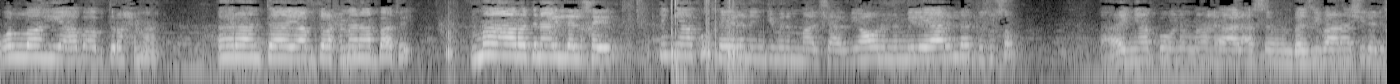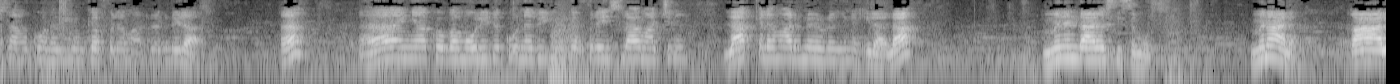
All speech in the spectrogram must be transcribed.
ወላሂ አባ አብዱራህማን አንተ የአብዱራህማን አባት ወይ ማ አረድና ኢለ ልኸይር እኛ እኮ ኸይርን እንጂ ምንም አልሻልም። ያሁንም የሚል አይደለ? ብዙ ሰው እኛ እኮ ምንም አላስብም በዚህ ባናሺድ ልእስላም እኮ ነቢዩን ከፍ ለማድረግ ነው ይላል። እኛ እኮ በመውሊድ እኮ ነቢዩን ከፍ ለኢስላማችንን ላቅ ለማድረግ ነው ይላል። ምን እንዳለ እስቲ ስሙት። ምን አለ? ቃለ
